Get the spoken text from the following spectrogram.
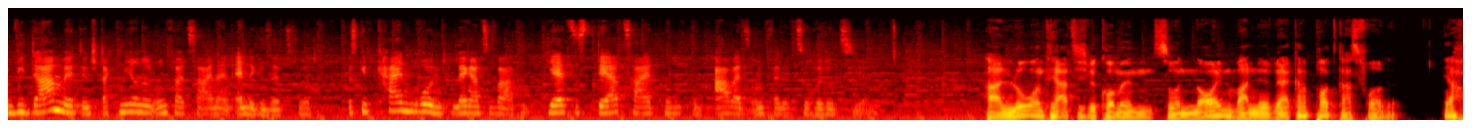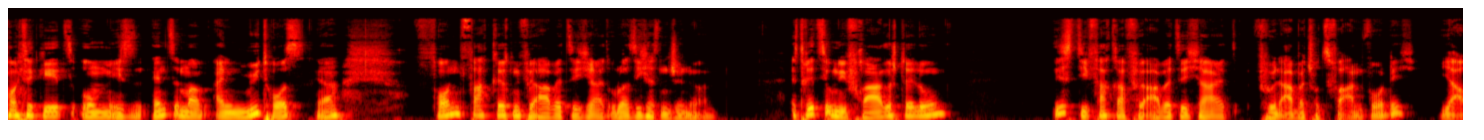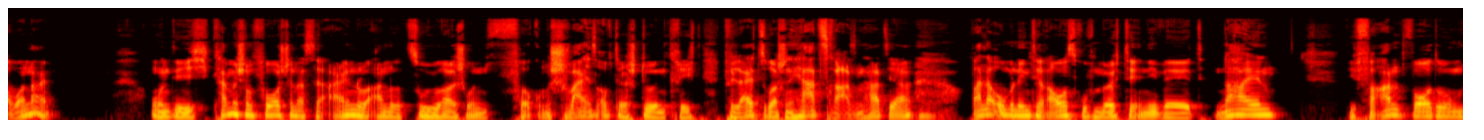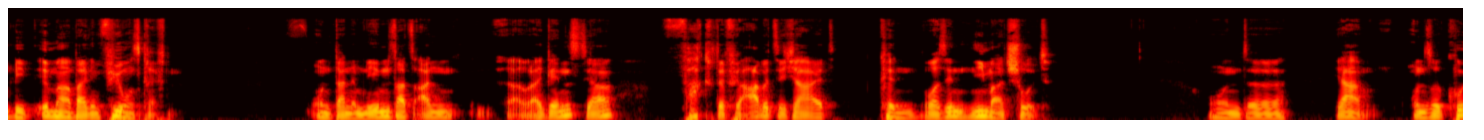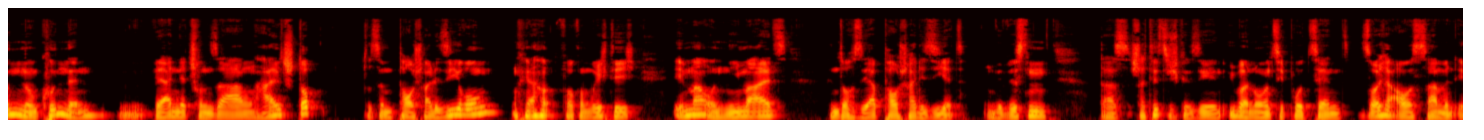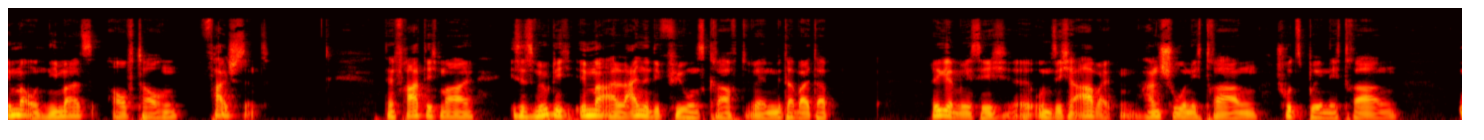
und wie damit den stagnierenden Unfallzahlen ein Ende gesetzt wird. Es gibt keinen Grund, länger zu warten. Jetzt ist der Zeitpunkt, um Arbeitsunfälle zu reduzieren. Hallo und herzlich willkommen zur neuen Wandelwerker Podcast Folge. Ja, heute geht's um, ich nenne es immer einen Mythos, ja, von Fachkräften für Arbeitssicherheit oder Sicherheitsingenieuren. Es dreht sich um die Fragestellung, ist die Fachkraft für Arbeitssicherheit für den Arbeitsschutz verantwortlich? Ja oder nein? Und ich kann mir schon vorstellen, dass der ein oder andere Zuhörer schon vollkommen Schweiß auf der Stirn kriegt, vielleicht sogar schon Herzrasen hat, ja, weil er unbedingt herausrufen möchte in die Welt, nein, die Verantwortung liegt immer bei den Führungskräften. Und dann im Nebensatz an äh, ergänzt, ja, Fachkräfte für Arbeitssicherheit können oder sind niemals schuld. Und äh, ja, unsere Kunden und Kunden werden jetzt schon sagen, halt, stopp, das sind Pauschalisierungen, ja, vollkommen richtig, immer und niemals sind doch sehr pauschalisiert. Und wir wissen, dass statistisch gesehen über 90 Prozent solcher Aussagen, wenn immer und niemals auftauchen, falsch sind. Denn frag dich mal, ist es wirklich immer alleine die Führungskraft, wenn Mitarbeiter regelmäßig äh, unsicher arbeiten, Handschuhe nicht tragen, Schutzbrillen nicht tragen,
